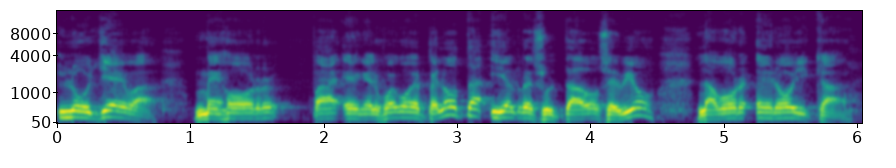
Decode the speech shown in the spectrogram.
lo lleva mejor en el juego de pelota y el resultado se vio. Labor heroica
